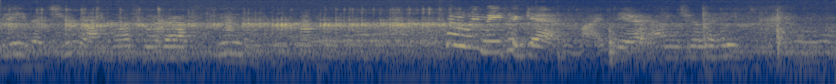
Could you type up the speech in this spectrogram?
see that you are not without fear. Till we meet again, my dear Angelique.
